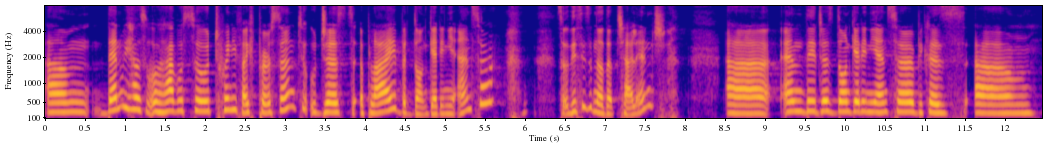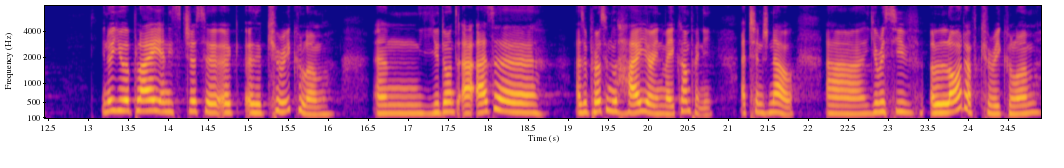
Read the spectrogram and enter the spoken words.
Um, then we have, have also 25% who just apply but don't get any answer. so this is another challenge. Uh, and they just don't get any answer because um, you know you apply and it's just a, a, a curriculum, and you don't uh, as a as a person who hire in my company at Change Now, uh, you receive a lot of curriculum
